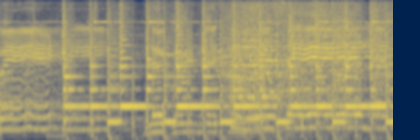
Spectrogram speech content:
बेटे. लगन तुमसे लगा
